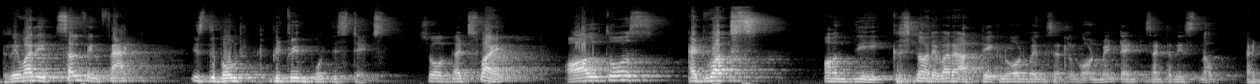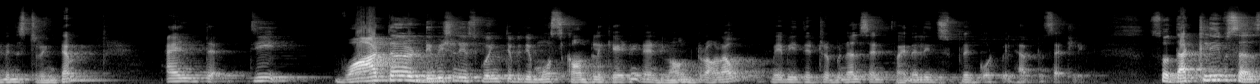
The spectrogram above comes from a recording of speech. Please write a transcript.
river itself in fact is the boundary between both the states. So that's why all those headworks on the Krishna river are taken over by the central government and center is now administering them. And the water division is going to be the most complicated and long drawn out. Maybe the tribunals and finally the Supreme Court will have to settle it. So that leaves us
